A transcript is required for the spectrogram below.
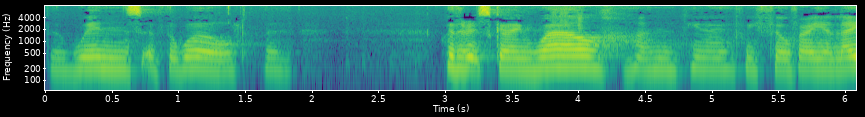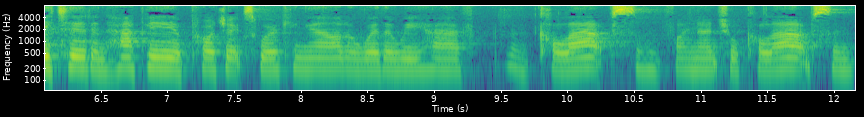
the winds of the world, the, whether it's going well and you know we feel very elated and happy, a project's working out, or whether we have collapse and financial collapse and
